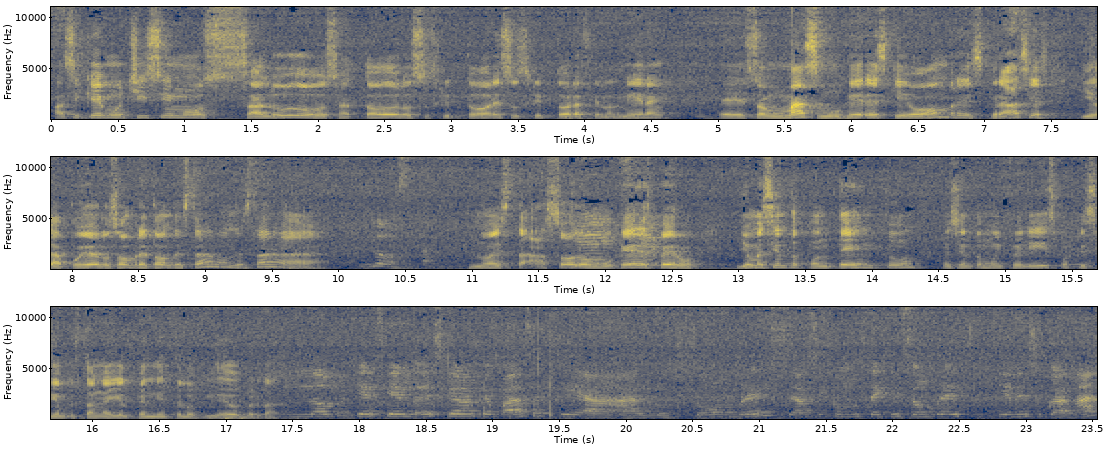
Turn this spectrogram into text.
Así que muchísimos saludos a todos los suscriptores, suscriptoras que nos miran. Eh, son más mujeres que hombres, gracias. Y el apoyo de los hombres, ¿dónde está? ¿Dónde está? No está. No está, solo mujeres, pero yo me siento contento, me siento muy feliz porque siempre están ahí al pendiente de los videos, ¿verdad? No, porque es que, es que lo que pasa es que a, a los hombres, así como usted que es hombre tiene su canal,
